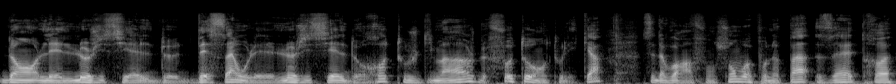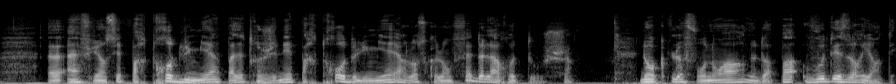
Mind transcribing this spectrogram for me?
dans les logiciels de dessin ou les logiciels de retouche d'image, de photos en tous les cas, c'est d'avoir un fond sombre pour ne pas être euh, influencé par trop de lumière, pas être gêné par trop de lumière lorsque l'on fait de la retouche. Donc le fond noir ne doit pas vous désorienter.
